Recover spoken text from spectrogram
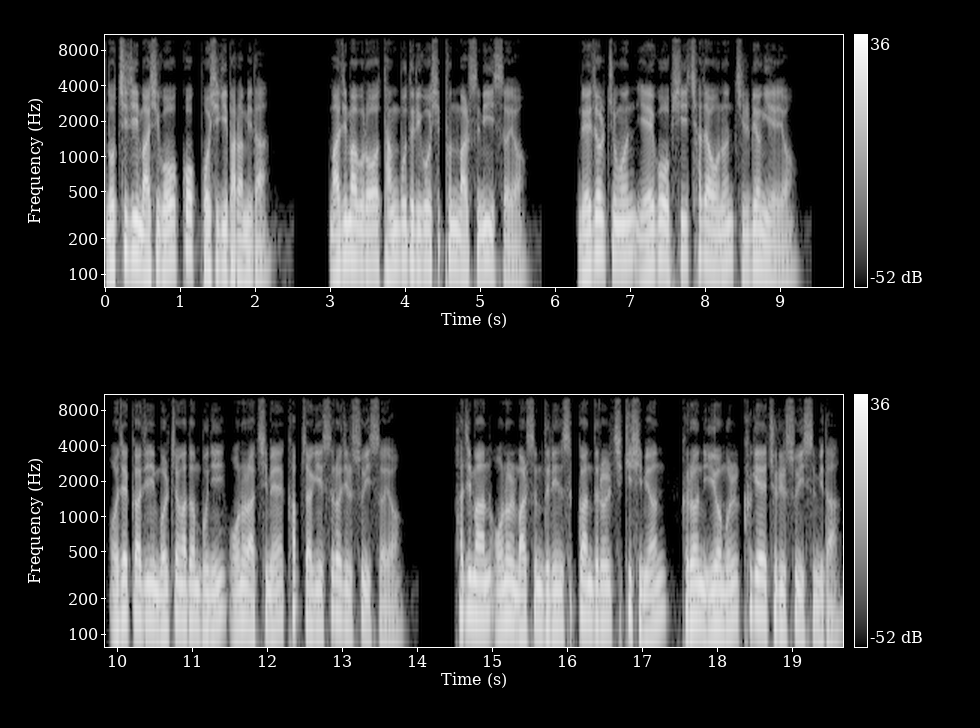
놓치지 마시고 꼭 보시기 바랍니다. 마지막으로 당부드리고 싶은 말씀이 있어요. 뇌졸중은 예고 없이 찾아오는 질병이에요. 어제까지 멀쩡하던 분이 오늘 아침에 갑자기 쓰러질 수 있어요. 하지만 오늘 말씀드린 습관들을 지키시면 그런 위험을 크게 줄일 수 있습니다.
